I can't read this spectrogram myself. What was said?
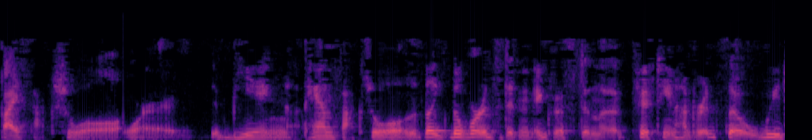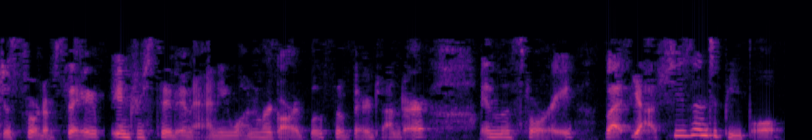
bisexual or being pansexual. Like the words didn't exist in the 1500s, so we just sort of say interested in anyone regardless of their gender in the story. But yeah, she's into people.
